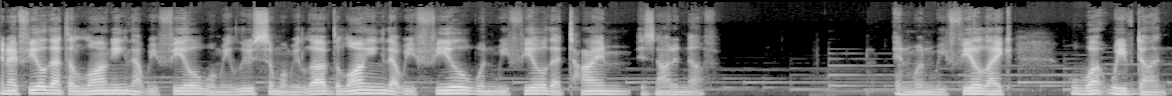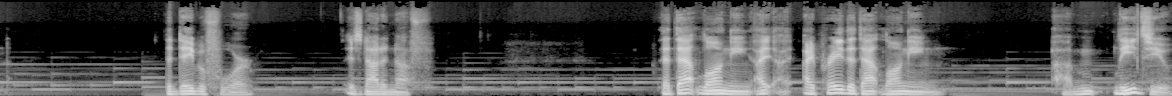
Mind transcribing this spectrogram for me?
And I feel that the longing that we feel when we lose someone we love, the longing that we feel when we feel that time is not enough, and when we feel like what we've done the day before is not enough. That that longing, I, I, I pray that that longing um, leads you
